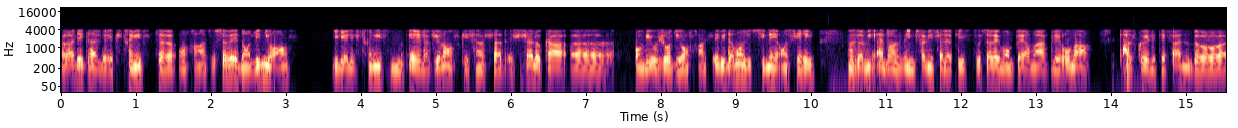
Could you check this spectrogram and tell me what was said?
radicale et extrémiste euh, en France. Vous savez, dans l'ignorance, il y a l'extrémisme et la violence qui s'installent. Et c'est ça le cas euh, qu'on vit aujourd'hui en France. Évidemment, je suis né en Syrie, dans, dans une famille salafiste. Vous savez, mon père m'a appelé Omar parce qu'il était fan de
